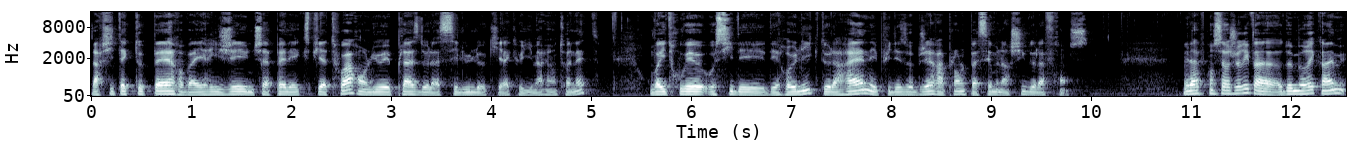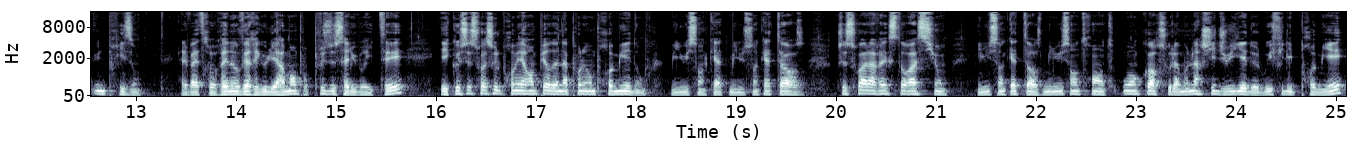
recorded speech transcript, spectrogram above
L'architecte père va ériger une chapelle expiatoire en lieu et place de la cellule qui a accueilli Marie-Antoinette. On va y trouver aussi des, reliques de la reine et puis des objets rappelant le passé monarchique de la France. mais la conciergerie va demeurer quand même une prison. Elle va être rénovée régulièrement pour plus de salubrité, et que ce soit sous le premier empire de Napoléon Ier, donc 1804-1814, que ce soit à la Restauration, 1814-1830, ou encore sous la monarchie de juillet de Louis-Philippe Ier,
